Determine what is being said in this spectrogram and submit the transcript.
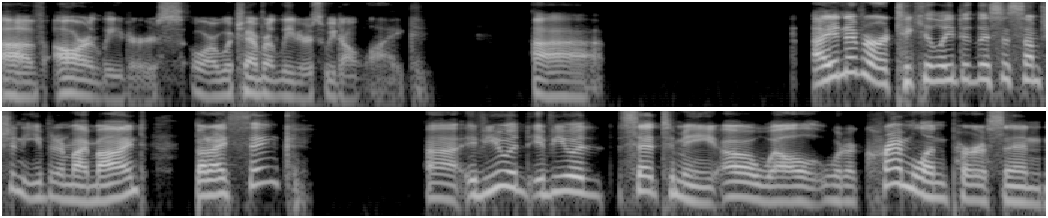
of our leaders or whichever leaders we don't like. Uh, I had never articulated this assumption even in my mind, but I think uh, if you had if you had said to me, "Oh well, would a Kremlin person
